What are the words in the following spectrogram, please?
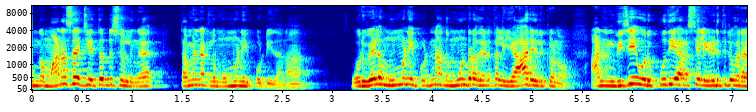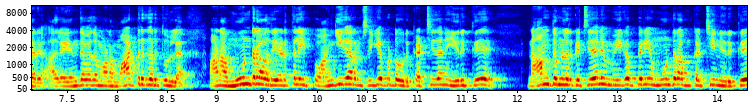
உங்கள் மனசாட்சியை தொட்டு சொல்லுங்கள் தமிழ்நாட்டில் மும்முனை போட்டி தானா ஒருவேளை மும்முனை போட்டுனா அந்த மூன்றாவது இடத்துல யார் இருக்கணும்? அண்ணன் விஜய் ஒரு புதிய அரசியல் எடுத்துட்டு வராரு. அதுல எந்த விதமான மாற்று கருத்தும் இல்லை. ஆனா மூன்றாவது இடத்துல இப்போ அங்கீகாரம் செய்யப்பட்ட ஒரு கட்சி தானே இருக்கு. நாம் தமிழர் கட்சி தானே மிகப்பெரிய மூன்றாம் கட்சின்னு இருக்கு.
